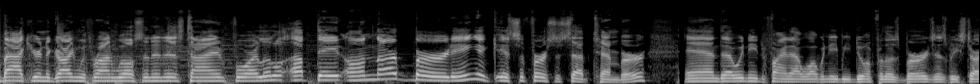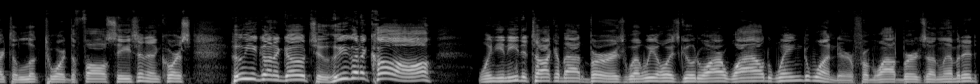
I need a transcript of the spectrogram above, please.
back. You're in the garden with Ron Wilson, and it's time for a little update on our birding. It's the first of September, and uh, we need to find out what we need to be doing for those birds as we start to look toward the fall season. And of course, who are you going to go to? Who are you going to call? When you need to talk about birds, well, we always go to our wild winged wonder from Wild Birds Unlimited.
